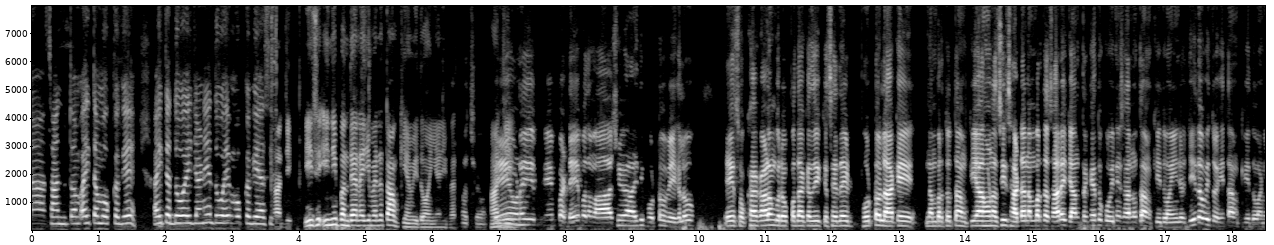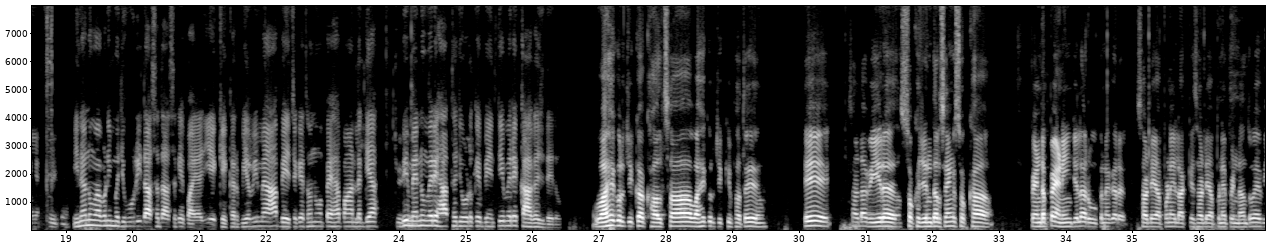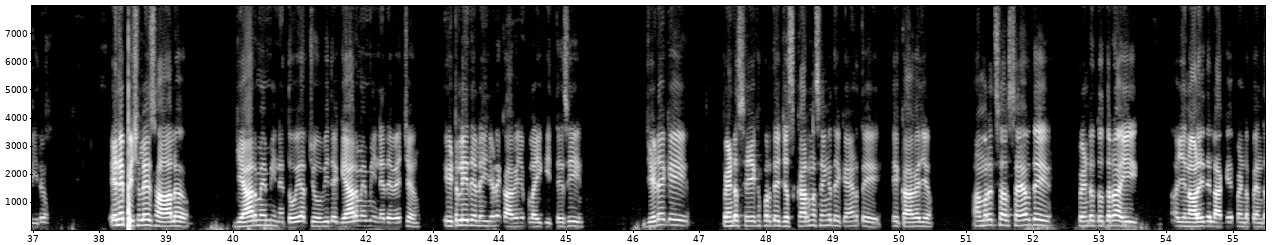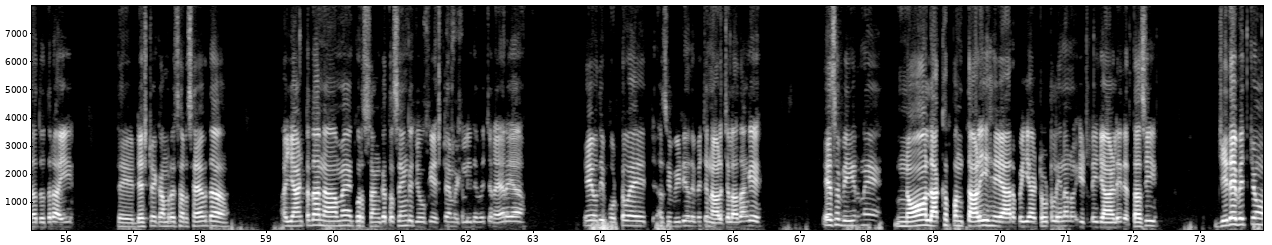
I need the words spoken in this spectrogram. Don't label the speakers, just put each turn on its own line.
ਦਵਾਈਆਂ ਸਾਨੂੰ ਤਾਂ ਅਸੀਂ ਤਾਂ ਮੁੱਕ ਗਏ ਅਸੀਂ ਤਾਂ ਦੋਏ ਜਣੇ ਦੋਏ ਮੁੱਕ ਗਏ ਅਸੀਂ।
ਹਾਂਜੀ ਇਸ ਇਨੀ ਬੰਦਿਆਂ ਨੇ ਜੀ ਮੈਨੂੰ ਧਮਕੀਆਂ ਵੀ ਦਵਾਈਆਂ ਜੀ ਫਿਰ।
ਅੱਛਾ
ਹਾਂਜੀ।
ਇਹ ਹੁਣ ਇਹ ਇਹ ਵੱਡੇ ਬਦਮਾਸ਼ ਅੱਜ ਦੀ ਫੋਟੋ ਵੇਖ ਲਓ। ਇਹ ਸੁੱਖਾ ਕਾਲਮ ਗਰੁੱਪ ਦਾ ਕਦੀ ਕਿਸੇ ਦੇ ਫੋਟੋ ਲਾ ਕੇ ਨੰਬਰ ਤੋਂ ਧਮਕੀ ਆ ਹੁਣ ਅਸੀਂ ਸਾਡਾ ਨੰਬਰ ਤਾਂ ਸਾਰੇ ਜਨਤਕ ਹੈ ਤਾਂ ਕੋਈ ਨਹੀਂ ਸਾਨੂੰ ਧਮਕੀ ਦਵਾਈ ਜਿਹਦੋਂ ਵੀ ਤੁਸੀਂ ਧਮਕੀ ਦਵਾਣੀ ਹੈ। ਠੀਕ ਹੈ।
ਇਹਨਾਂ ਨੂੰ ਮੈਂ ਆਪਣੀ ਮਜਬੂਰੀ ਦੱਸ ਦੱਸ ਕੇ ਪਾਇਆ ਜੀ 1-1 ਰੁਪਿਆ ਵੀ ਮੈਂ ਆਹ ਵੇਚ ਕੇ ਤੁਹਾਨੂੰ ਪੈਸਾ ਪਾਣ ਲੱਗਿਆ ਵੀ ਮੈਨੂੰ ਮੇਰੇ ਹੱਥ ਜੋੜ ਕੇ ਬੇਨਤੀ ਹੈ ਮੇਰੇ ਕਾਗਜ਼ ਦੇ ਦਿਓ।
ਵਾਹਿਗੁਰੂ ਜੀ ਕਾ ਖਾਲਸਾ ਵਾਹਿਗੁਰੂ ਜੀ ਕੀ ਫਤਿਹ। ਇਹ ਸਾਡਾ ਵੀਰ ਸੁਖਜਿੰਦਰ ਸਿੰਘ ਸੁੱਖਾ, ਪਿੰਡ ਭੈਣੀ, ਜ਼ਿਲ੍ਹਾ ਰੂਪਨਗਰ, ਸਾਡੇ ਆਪਣੇ ਇਲਾਕੇ, ਸਾਡੇ ਆਪਣੇ ਪਿੰਡਾਂ ਤੋਂ ਹੈ ਵੀਰ। ਇਹਨੇ ਪਿਛਲੇ ਸਾਲ 11ਵੇਂ ਮਹੀਨੇ 2024 ਦੇ 11ਵੇਂ ਮਹੀਨੇ ਦੇ ਵਿੱਚ ਇਟਲੀ ਦੇ ਲਈ ਜਿਹੜੇ ਕਾਗਜ਼ ਅਪਲਾਈ ਕੀਤੇ ਸੀ, ਜਿਹੜੇ ਕਿ ਪਿੰਡ ਸੇਖਪੁਰ ਦੇ ਜਸਕਰਨ ਸਿੰਘ ਦੇ ਕਹਿਣ ਤੇ ਇਹ ਕਾਗਜ਼ ਅੰਮ੍ਰਿਤਸਰ ਸਾਹਿਬ ਦੇ ਪਿੰਡ ਦੁਧਰਾਈ, ਅਜਨਾਲੇ ਦੇ ਲਾਗੇ ਪਿੰਡ ਪੈਂਦਾ ਦੁਧਰਾਈ ਤੇ ਡਿਸਟ੍ਰਿਕਟ ਅੰਮ੍ਰਿਤਸਰ ਸਾਹਿਬ ਦਾ ਏਜੰਟ ਦਾ ਨਾਮ ਹੈ ਗੁਰਸੰਗਤ ਸਿੰਘ, ਜੋ ਕਿ ਇਸ ਟਾਈਮ ਇਟਲੀ ਦੇ ਵਿੱਚ ਰਹਿ ਰਿਹਾ। ਇਹ ਉਹਦੀ ਫੋਟੋ ਹੈ, ਇਹ ਅਸੀਂ ਵੀਡੀਓ ਦੇ ਵਿੱਚ ਨਾਲ ਚਲਾ ਦਾਂਗੇ। ਇਸ ਵੀਰ ਨੇ 945000 ਰੁਪਇਆ ਟੋਟਲ ਇਹਨਾਂ ਨੂੰ ਇਟਲੀ ਜਾਣ ਲਈ ਦਿੱਤਾ ਸੀ, ਜਿਹਦੇ ਵਿੱਚੋਂ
